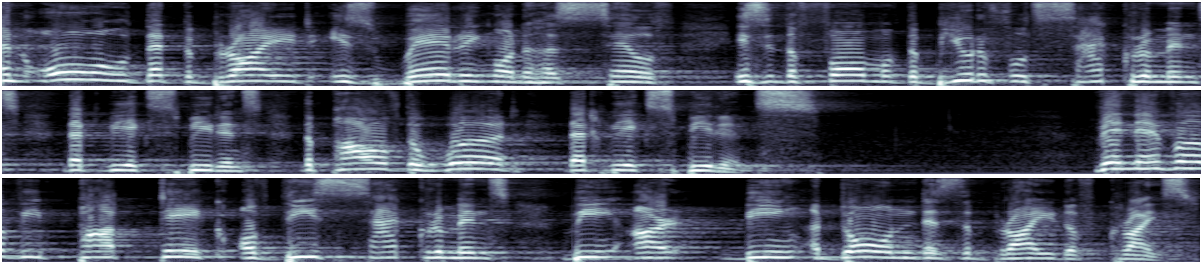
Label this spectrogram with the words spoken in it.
And all that the bride is wearing on herself is in the form of the beautiful sacraments that we experience, the power of the word that we experience. Whenever we partake of these sacraments, we are being adorned as the bride of Christ.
